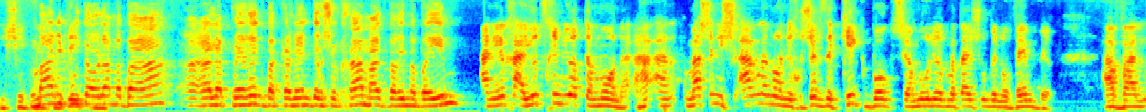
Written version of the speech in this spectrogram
אישי מה קבוצתי. אליפות העולם הבאה על הפרק בקלנדר שלך? מה הדברים הבאים? אני אגיד לך, היו צריכים להיות המון. מה שנשאר לנו, אני חושב, זה קיקבוקס שאמור להיות מתישהו בנובמבר. אבל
